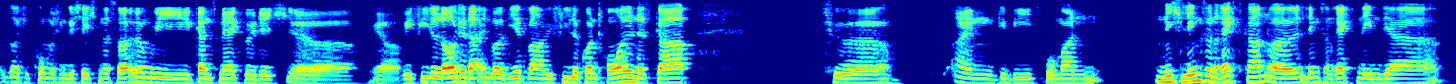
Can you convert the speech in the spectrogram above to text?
solche komischen Geschichten. Das war irgendwie ganz merkwürdig, äh, ja, wie viele Leute da involviert waren, wie viele Kontrollen es gab für ein Gebiet, wo man nicht links und rechts kann, weil links und rechts neben der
